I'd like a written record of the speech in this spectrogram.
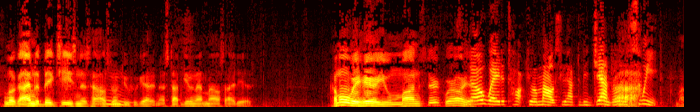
Look, I'm the big cheese in this house. Don't you forget it. Now, stop giving that mouse ideas. Come over here, you monster. Where are you? no way to talk to a mouse. You have to be gentle Ah. and sweet, My,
